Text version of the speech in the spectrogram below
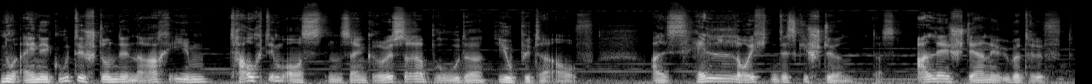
Nur eine gute Stunde nach ihm taucht im Osten sein größerer Bruder Jupiter auf, als hell leuchtendes Gestirn, das alle Sterne übertrifft.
